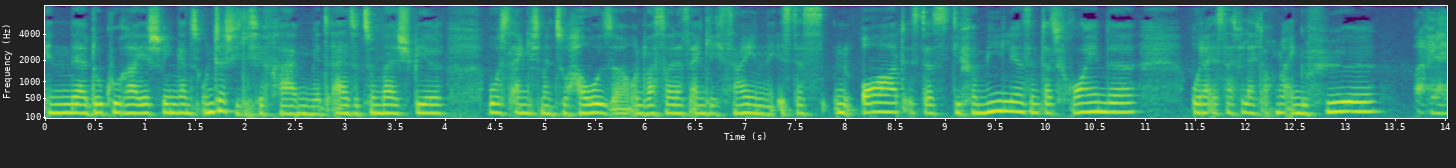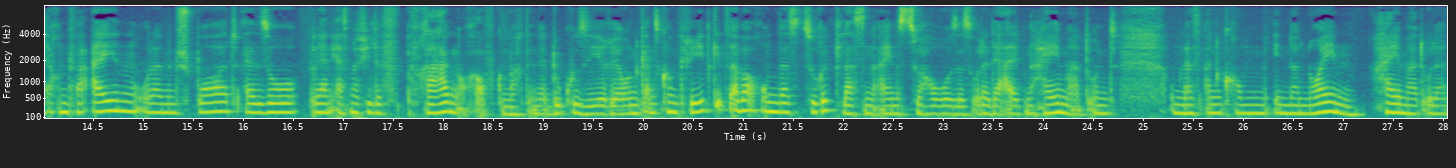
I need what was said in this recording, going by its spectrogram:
In der Doku-Reihe schwingen ganz unterschiedliche Fragen mit. Also zum Beispiel, wo ist eigentlich mein Zuhause und was soll das eigentlich sein? Ist das ein Ort? Ist das die Familie? Sind das Freunde? Oder ist das vielleicht auch nur ein Gefühl? Oder vielleicht auch ein Verein oder einen Sport. Also werden erstmal viele Fragen auch aufgemacht in der Doku-Serie. Und ganz konkret geht es aber auch um das Zurücklassen eines Zuhauses oder der alten Heimat und um das Ankommen in der neuen Heimat oder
